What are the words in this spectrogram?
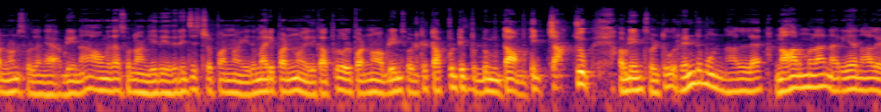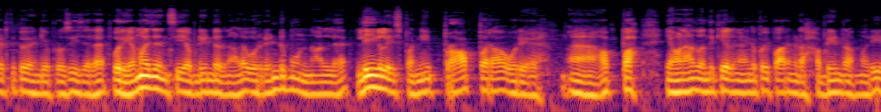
பண்ணணும்னு சொல்லுங்கள் கேளுங்க அப்படின்னா அவங்க தான் சொன்னாங்க இது இது ரிஜிஸ்டர் பண்ணணும் இது மாதிரி பண்ணணும் இதுக்கு அப்ரூவல் பண்ணணும் அப்படின்னு சொல்லிட்டு டப்பு டிப்பு டும் டாம் டிக் சாக் சுக் அப்படின்னு சொல்லிட்டு ஒரு ரெண்டு மூணு நாளில் நார்மலாக நிறைய நாள் எடுத்துக்க வேண்டிய ப்ரொசீஜரை ஒரு எமர்ஜென்சி அப்படின்றதுனால ஒரு ரெண்டு மூணு நாளில் லீகலைஸ் பண்ணி ப்ராப்பராக ஒரு அப்பா எவனாவது வந்து கேளுங்க இங்கே போய் பாருங்கடா அப்படின்ற மாதிரி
